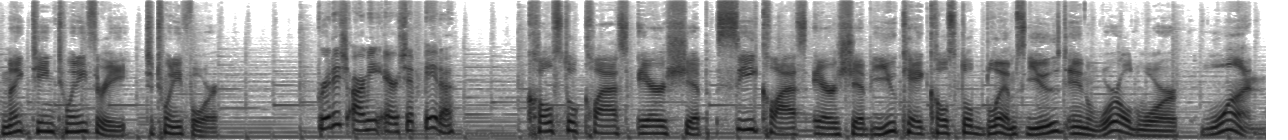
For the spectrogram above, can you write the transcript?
1923 to 24. British Army Airship Beta. Coastal class airship, C class airship, UK coastal blimps used in World War One.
